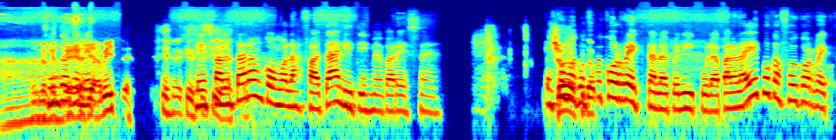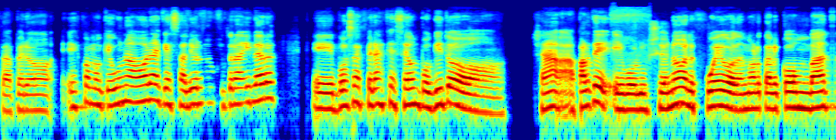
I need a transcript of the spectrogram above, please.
Ah, que Siento te que le- ¿viste? Que Le faltaron como las fatalities, me parece. Es Yo como que fue correcta la película. Para la época fue correcta, pero es como que una hora que salió el nuevo tráiler, eh, vos esperás que sea un poquito, ya aparte evolucionó el juego de Mortal Kombat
